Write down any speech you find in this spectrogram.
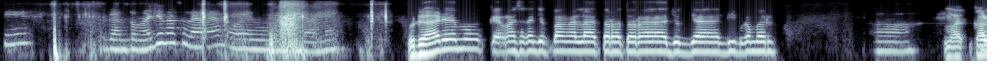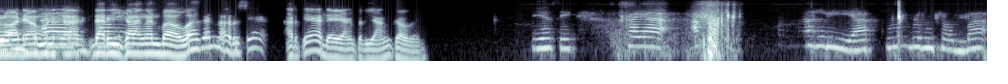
sih. Tergantung aja kan selera mau yang gimana. Udah ada emang kayak masakan Jepang ala tora-tora Jogja di Pekanbaru? Oh. Kalau ada yang menengah dari kalangan bawah kan harusnya artinya ada yang terjangkau kan? Iya sih. Kayak aku pernah lihat, belum coba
